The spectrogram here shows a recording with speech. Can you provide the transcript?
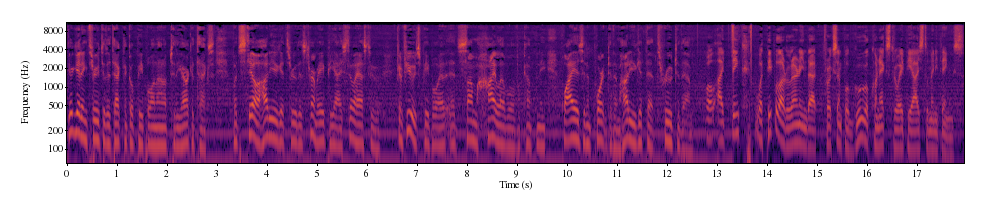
You're getting through to the technical people and on up to the architects. But still, how do you get through this term? API still has to confuse people at, at some high level of a company. Why is it important to them? How do you get that through to them? Well, I think what people are learning that, for example, Google connects through APIs to many things.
